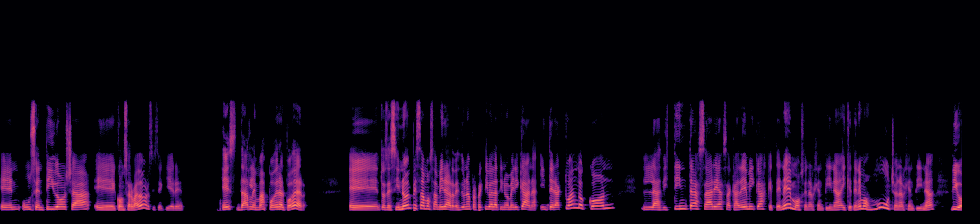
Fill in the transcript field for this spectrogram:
en un sentido ya eh, conservador, si se quiere. Es darle más poder al poder. Eh, entonces, si no empezamos a mirar desde una perspectiva latinoamericana, interactuando con las distintas áreas académicas que tenemos en Argentina y que tenemos mucho en Argentina, digo,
